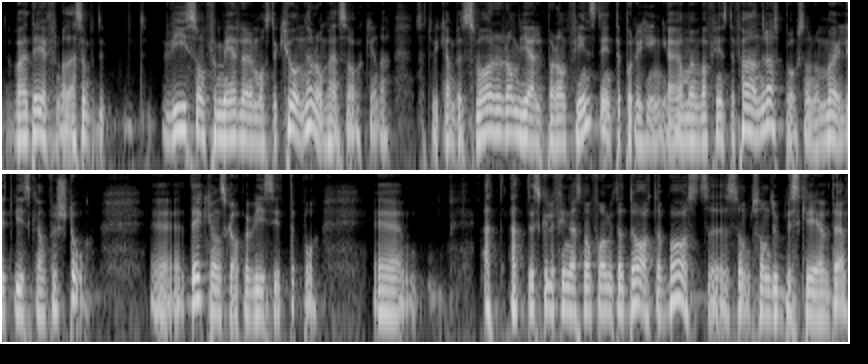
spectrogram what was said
Vad är det för något? Alltså, vi som förmedlare måste kunna de här sakerna. Så att vi kan besvara dem, hjälpa dem. Finns det inte på rohingya, ja men vad finns det för andra språk som de möjligtvis kan förstå? Eh, det är kunskaper vi sitter på. Eh, att, att det skulle finnas någon form av databas eh, som, som du beskrev det.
